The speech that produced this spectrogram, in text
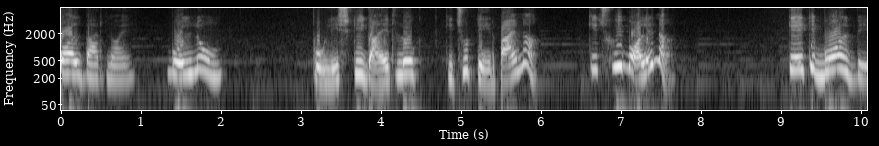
বলবার নয়। বললুম পুলিশ কি গায়ের লোক? কিছু টের পায় না? কিছুই বলে না? কে কি বলবে?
